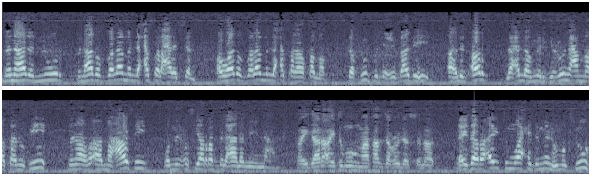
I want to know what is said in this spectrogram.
من هذا النور من هذا الظلام اللي حصل على الشمس أو هذا الظلام اللي حصل على القمر تخويف لعباده أهل الأرض لعلهم يرجعون عما كانوا فيه من المعاصي ومن عصيان رب العالمين نعم. فإذا رايتموهما فافزعوا إلى الصلاة. فإذا رأيتم واحد منهم مكسوف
